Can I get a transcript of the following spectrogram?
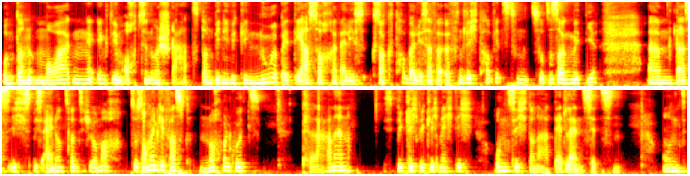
und dann morgen irgendwie um 18 Uhr start, dann bin ich wirklich nur bei der Sache, weil ich es gesagt habe, weil ich es auch veröffentlicht habe, jetzt sozusagen mit dir, ähm, dass ich es bis 21 Uhr mache. Zusammengefasst, nochmal kurz, planen, ist wirklich, wirklich mächtig und sich dann auch Deadlines setzen. Und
